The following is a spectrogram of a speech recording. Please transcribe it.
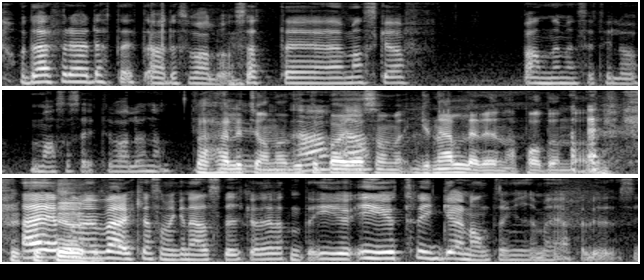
Och därför är detta ett ödesval då. Så att eh, man ska banne med sig till att masa sig till valurnan. Vad härligt Jonna, det är inte bara jag som gnäller i den här podden. Nej, jag känner mig verkligen som en gnällspikare. Jag vet inte, EU, EU triggar någonting i mig att jag blir så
